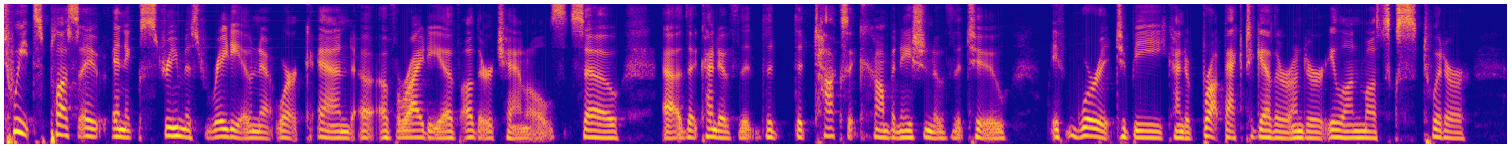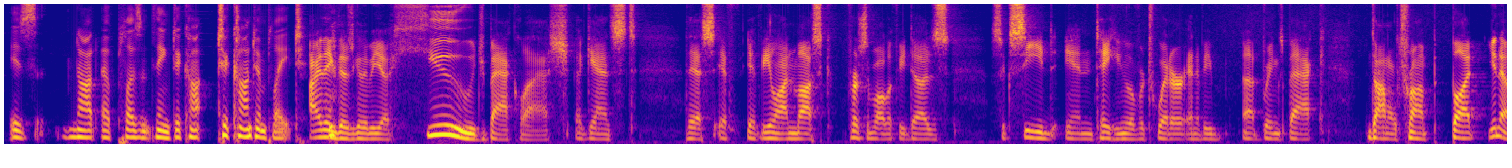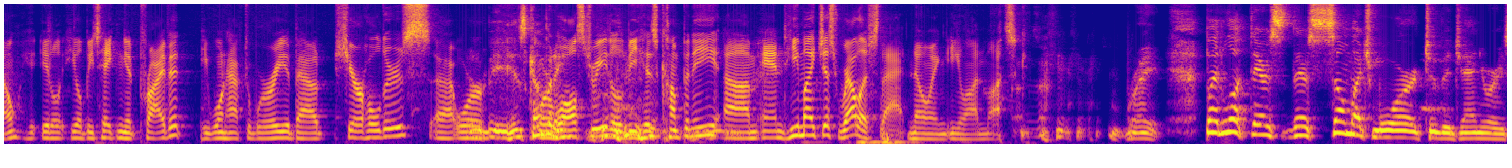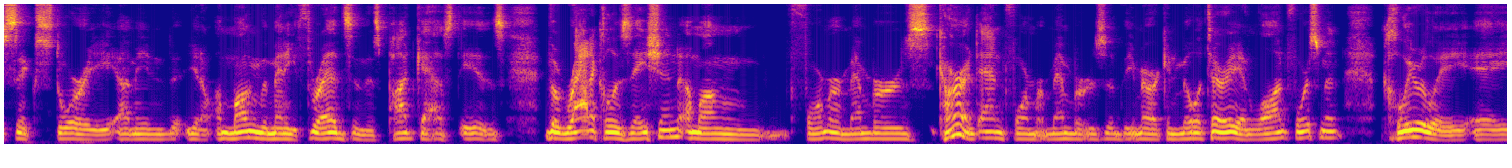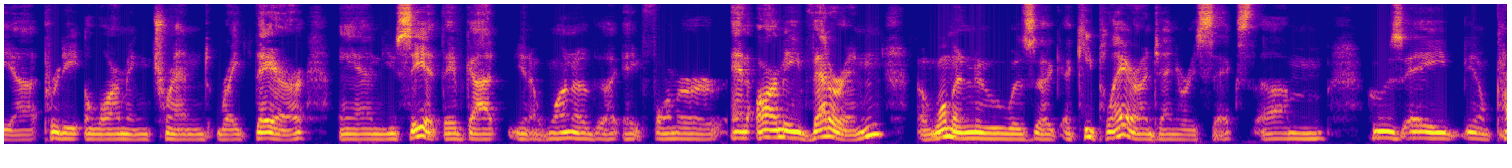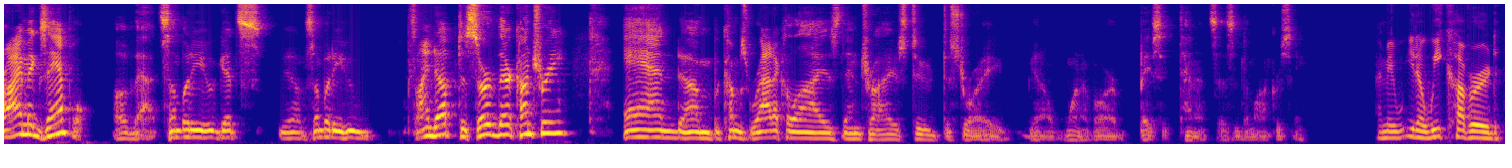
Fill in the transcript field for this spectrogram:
tweets plus a, an extremist radio network and a, a variety of other channels. So uh, the kind of the, the, the toxic combination of the two if were it to be kind of brought back together under Elon Musk's Twitter is not a pleasant thing to con- to contemplate. I think there's going to be a huge backlash against this if if Elon Musk, first of all, if he does succeed in taking over Twitter and if he uh, brings back Donald Trump, but you know it'll he'll be taking it private. He won't have to worry about shareholders uh, or his company. or Wall Street. It'll be his company, um, and he might just relish that, knowing Elon Musk. right, but look, there's there's so much more to the January 6th story. I mean, you know, among the many threads in this podcast is the radicalization among former members, current and former members of the American military and law enforcement clearly a uh, pretty alarming trend right there. And you see it. They've got, you know, one of the, a former, an Army veteran, a woman who was a, a key player on January 6th, um, who's a, you know, prime example of that. Somebody who gets, you know, somebody who signed up to serve their country and um, becomes radicalized and tries to destroy you know one of our basic tenets as a democracy I mean, you know, we covered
